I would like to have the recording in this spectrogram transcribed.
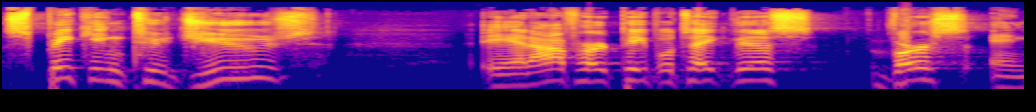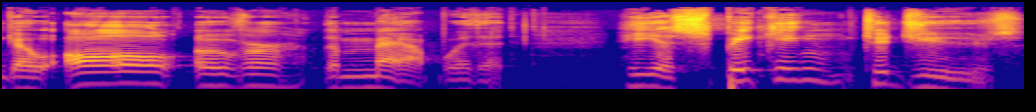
speaking to Jews. And I've heard people take this verse and go all over the map with it. He is speaking to Jews.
